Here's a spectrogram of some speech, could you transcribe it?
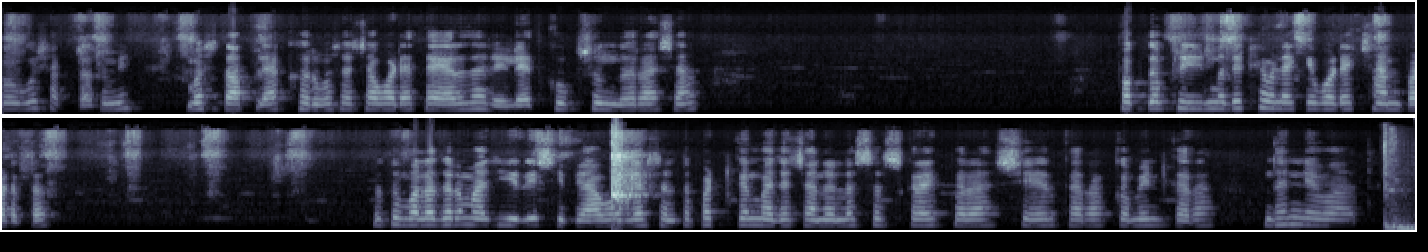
बघू शकता तुम्ही. मस्त आपल्या खरवसाच्या वड्या तयार झालेल्या आहेत. खूप सुंदर अशा. फक्त फ्रीजमध्ये ठेवल्या की वड्या छान पडतात. तर तुम्हाला जर माझी ही रेसिपी आवडली असेल तर पटकन माझ्या चॅनलला सबस्क्राईब करा शेअर करा कमेंट करा. धन्यवाद.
